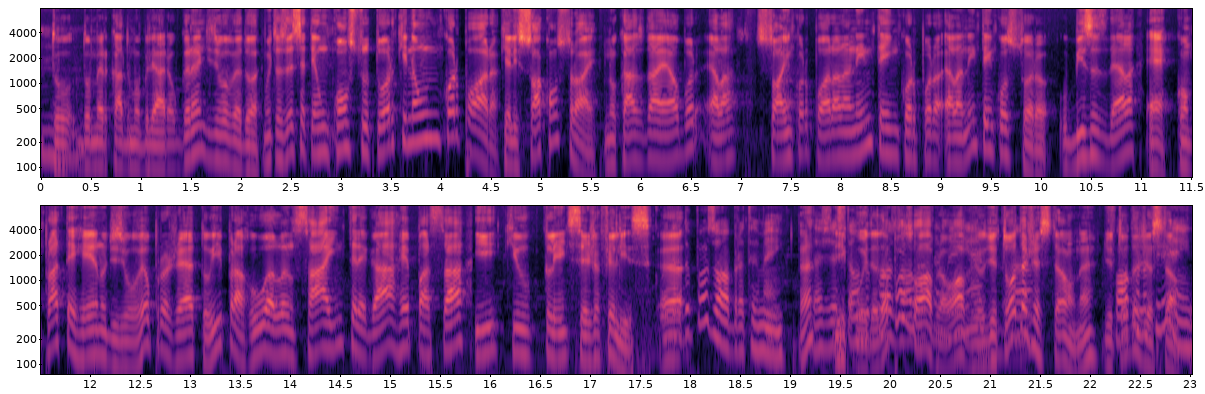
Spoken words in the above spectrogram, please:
Do, do mercado imobiliário, é o grande desenvolvedor. Muitas vezes você tem um construtor que não incorpora, que ele só constrói. No caso da Elbor, ela só incorpora, ela nem tem incorpora, ela nem tem construtora. O business dela é comprar terreno, desenvolver o projeto, ir pra rua, lançar, entregar, repassar e que o cliente seja feliz. Cuida do pós-obra também. Hã? Da E gestão cuida do da pós-obra, também óbvio. é de toda a pra- gestão, né? De Foco toda a gestão.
